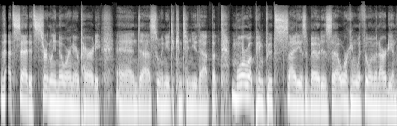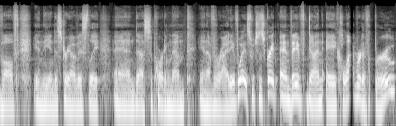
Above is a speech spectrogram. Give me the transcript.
That said, it's certainly nowhere near parity, and uh, so we need to continue that. But more, what Pink Boots Society is about is uh, working with the women already involved in the industry, obviously, and uh, supporting them in a variety of ways, which is great. And they've done a collaborative brew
